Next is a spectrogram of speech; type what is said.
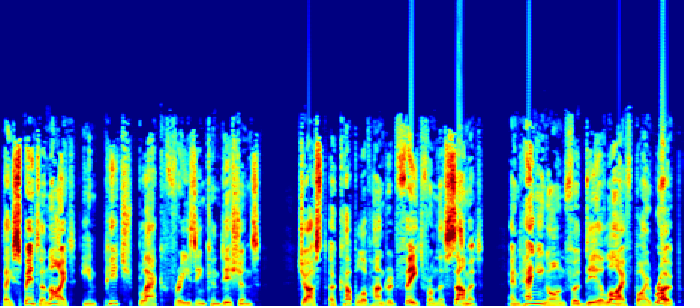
They spent a night in pitch black freezing conditions, just a couple of hundred feet from the summit, and hanging on for dear life by rope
